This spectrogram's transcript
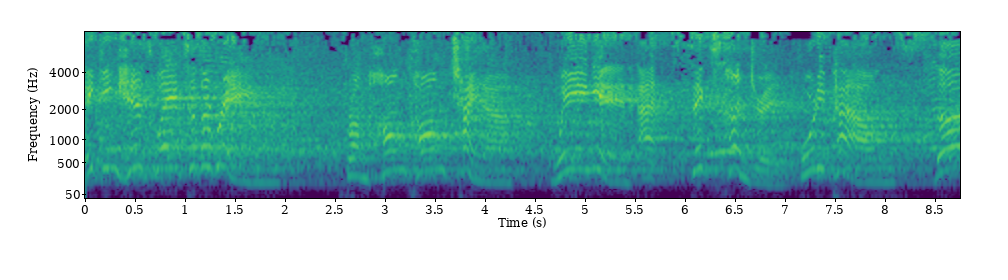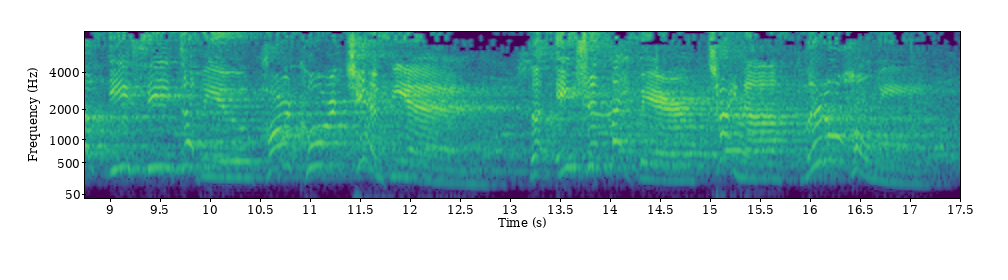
Making his way to the ring from Hong Kong, China, weighing in at 640 pounds, the ECW Hardcore Champion, the Asian Nightmare, China Little Homie.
